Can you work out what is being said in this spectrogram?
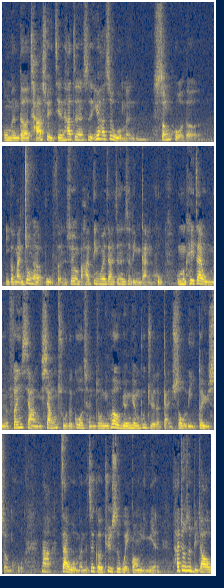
我们的茶水间，它真的是因为它是我们生活的。一个蛮重要的部分，所以我们把它定位在真的是灵感库。我们可以在我们分享相处的过程中，你会有源源不绝的感受力对于生活。那在我们的这个巨石微光里面，它就是比较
